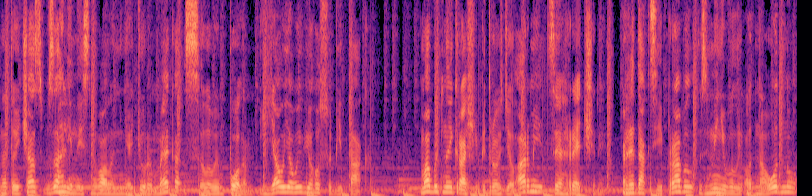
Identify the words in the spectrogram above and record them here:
На той час взагалі не існувало мініатюри Мека з силовим полем, і я уявив його собі так. Мабуть, найкращий підрозділ армії це Греччини. Редакції правил змінювали одна одну,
